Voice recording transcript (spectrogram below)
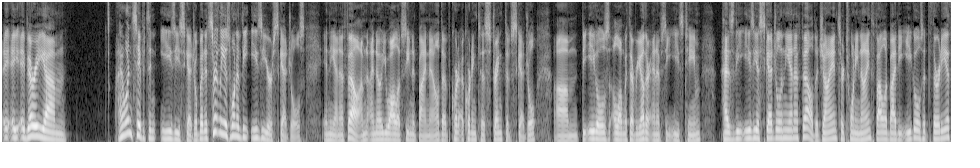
a, a very, um, I to say if it's an easy schedule, but it certainly is one of the easier schedules in the NFL. I'm, i know you all have seen it by now. That according to strength of schedule, um, the Eagles, along with every other NFC East team, has the easiest schedule in the NFL. The Giants are 29th, followed by the Eagles at 30th,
